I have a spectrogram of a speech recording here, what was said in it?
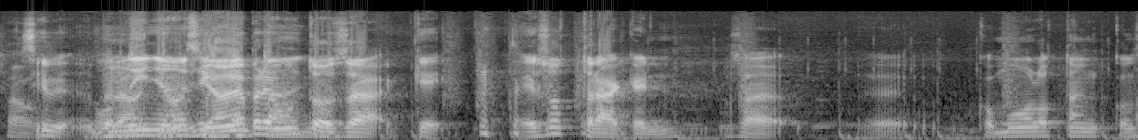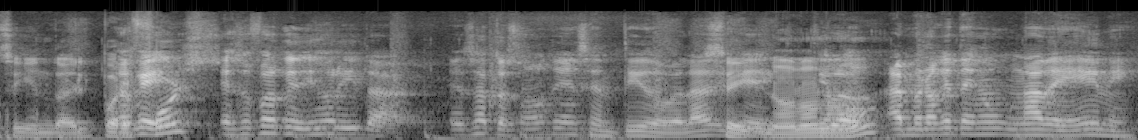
So, Sí, pero niño yo, yo me 50 pregunto, años. o sea, que esos trackers, o sea, eh, ¿cómo lo están consiguiendo él? ¿Por Ok, el Force? Eso fue lo que dijo ahorita. Exacto, eso no tiene sentido, ¿verdad? Sí, Que- no, no, que no. lo- a menos que tengan un ADN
